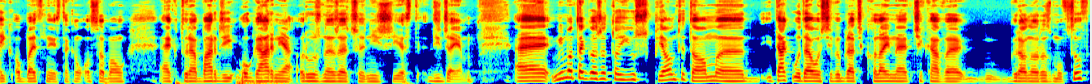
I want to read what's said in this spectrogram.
Ike obecnie jest taką osobą, która bardziej ogarnia różne rzeczy niż jest DJ-em. Mimo tego, że to już piąty tom, e, i tak udało się wybrać kolejne ciekawe grono rozmówców,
